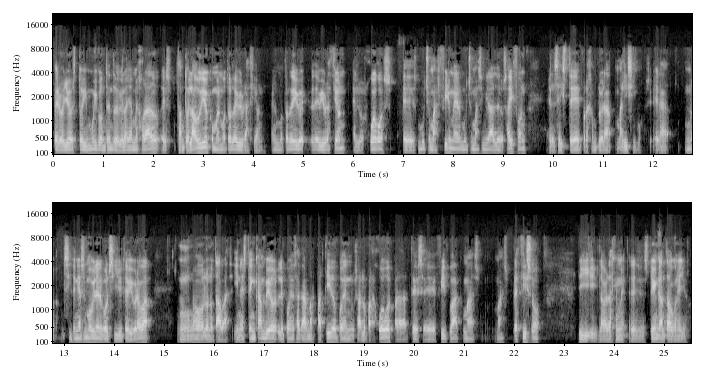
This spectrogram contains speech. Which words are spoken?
pero yo estoy muy contento de que lo hayan mejorado, es tanto el audio como el motor de vibración. El motor de, vibración en los juegos es mucho más firme, mucho más similar al de los iPhone. El 6T, por ejemplo, era malísimo. Era, si tenías el móvil en el bolsillo y te vibraba, no lo notabas. Y en este, en cambio, le pueden sacar más partido, pueden usarlo para juegos, para darte ese feedback más, más preciso. Y la verdad es que me, estoy encantado con ello.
